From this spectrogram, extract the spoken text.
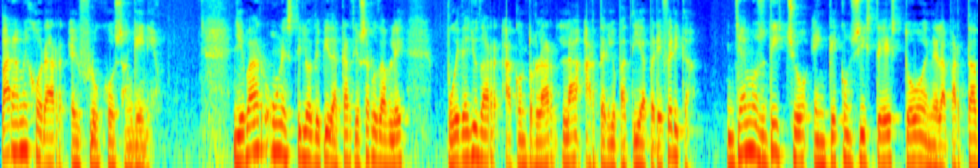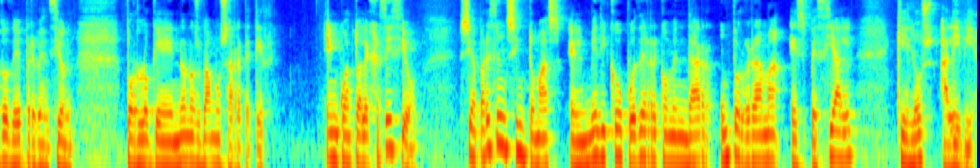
para mejorar el flujo sanguíneo. Llevar un estilo de vida cardiosaludable puede ayudar a controlar la arteriopatía periférica. Ya hemos dicho en qué consiste esto en el apartado de prevención, por lo que no nos vamos a repetir. En cuanto al ejercicio, si aparecen síntomas, el médico puede recomendar un programa especial que los alivie.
